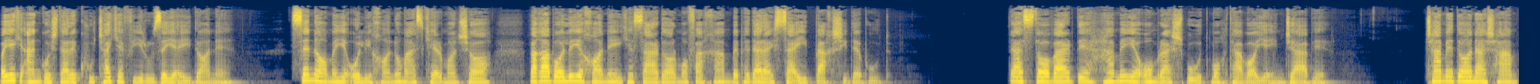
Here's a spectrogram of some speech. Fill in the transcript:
و یک انگشتر کوچک فیروزه ایدانه. سه نامه اولی خانم از کرمانشاه و قباله خانه‌ای که سردار مفخم به پدرش سعید بخشیده بود. دستاورد همه عمرش بود محتوای این جعبه. چمدانش هم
